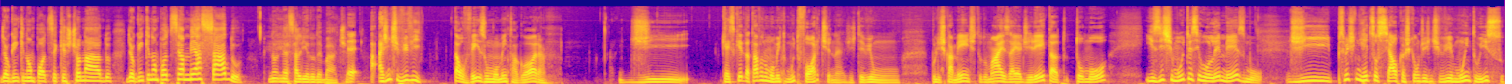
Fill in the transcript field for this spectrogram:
de alguém que não pode ser questionado, de alguém que não pode ser ameaçado no- nessa linha do debate. É, a gente vive, talvez, um momento agora de. que a esquerda estava num momento muito forte, né? A gente teve um. politicamente e tudo mais, aí a direita tomou. E existe muito esse rolê mesmo de. principalmente em rede social, que acho que é onde a gente vive muito isso,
